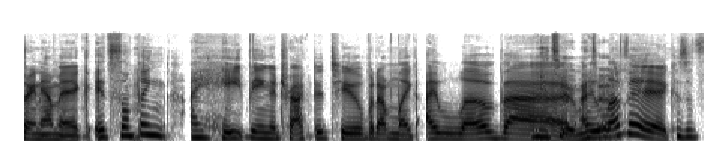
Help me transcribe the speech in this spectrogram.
dynamic. It's something I hate being attracted to, but I'm like, I love that. Me too, me I too. love it because it's.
